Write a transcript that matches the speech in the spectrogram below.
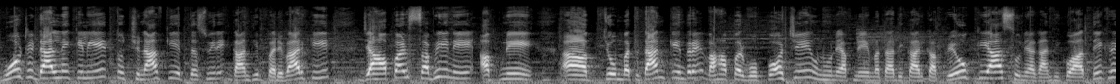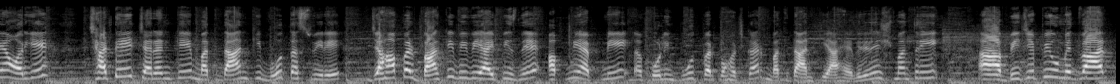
वोट डालने के लिए तो चुनाव की ये तस्वीरें गांधी परिवार की, जहाँ पर सभी ने अपने जो मतदान केंद्र है, वहाँ पर वो पहुँचे, उन्होंने अपने मताधिकार का प्रयोग किया। सोनिया गांधी को आप देख रहे हैं और ये छठे चरण के मतदान की वो तस्वीरें, जहाँ पर बाकी वीवीआईपी ने अपने अपने पोलिंग बूथ पर पहुंचकर मतदान किया है। विदेश मंत्री बीजेपी उम्मीदवार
